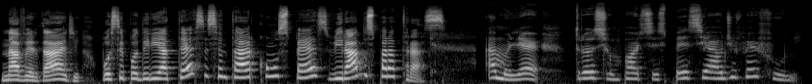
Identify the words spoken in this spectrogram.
Na verdade, você poderia até se sentar com os pés virados para trás. A mulher trouxe um pote especial de perfume.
